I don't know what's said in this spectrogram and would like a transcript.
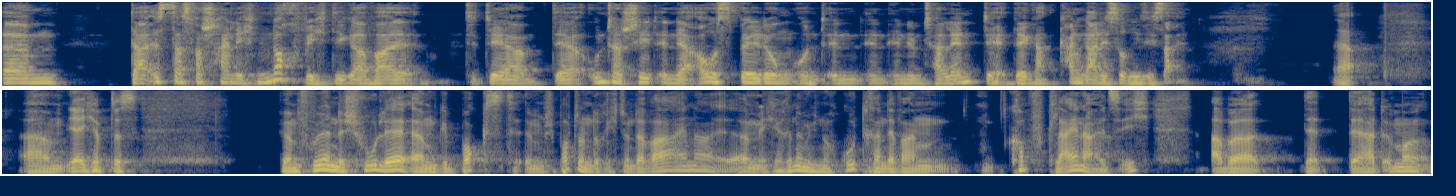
Ähm, da ist das wahrscheinlich noch wichtiger, weil der, der Unterschied in der Ausbildung und in, in, in dem Talent, der, der kann gar nicht so riesig sein. Ja, ähm, ja, ich habe das wir haben früher in der Schule ähm, geboxt im Sportunterricht und da war einer, ähm, ich erinnere mich noch gut dran, der war ein Kopf kleiner als ich, aber der, der hat immer,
